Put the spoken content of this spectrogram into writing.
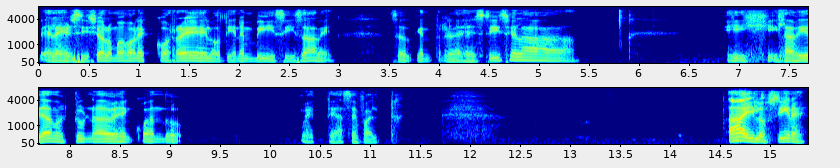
el ejercicio a lo mejor es correr o tienen bici y salen. So que entre el ejercicio y la, y, y la vida nocturna de vez en cuando este, hace falta. Ah, y los cines.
